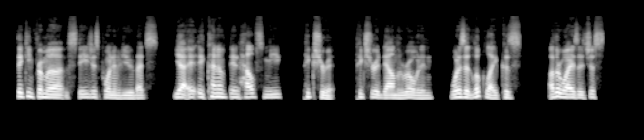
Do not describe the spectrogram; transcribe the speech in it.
thinking from a stages point of view, that's yeah, it, it kind of it helps me picture it, picture it down the road, and what does it look like? Because otherwise, it's just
